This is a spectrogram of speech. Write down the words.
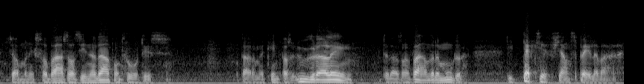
Het zou me niks verbazen als hij inderdaad ontvoerd is. Het arme kind was uren alleen, terwijl zijn vader en moeder detective aan het spelen waren.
